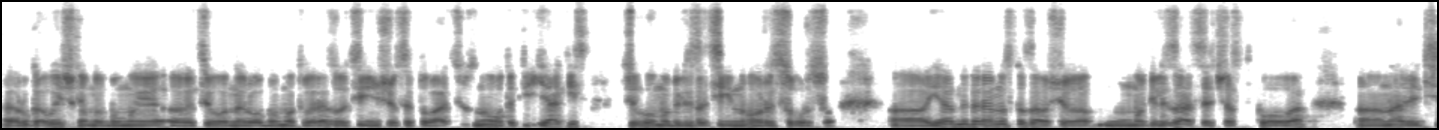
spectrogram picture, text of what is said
рукавичками, бо ми е, цього не робимо. Тверезо оцінюючи ситуацію. Знову таки, якість цього мобілізаційного ресурсу. Я недаремно сказав, що мобілізація часткова, навіть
